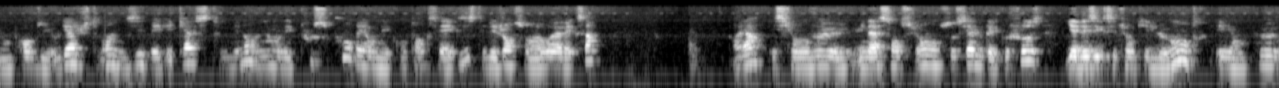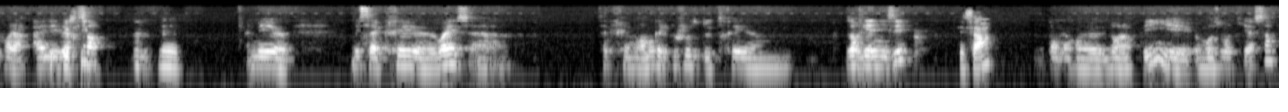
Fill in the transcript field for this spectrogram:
mon prof de yoga, justement, me disait mais les castes, mais non, nous, on est tous pour et on est content que ça existe et les gens sont heureux avec ça. Voilà. Et si on veut une ascension sociale ou quelque chose, il y a des exceptions qui le montrent et on peut voilà, aller vers ça. Mm. Mm. Mais, euh, mais ça crée, euh, ouais, ça, ça crée vraiment quelque chose de très organisé. C'est ça. Dans leur, dans leur pays et heureusement qu'il y a ça.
